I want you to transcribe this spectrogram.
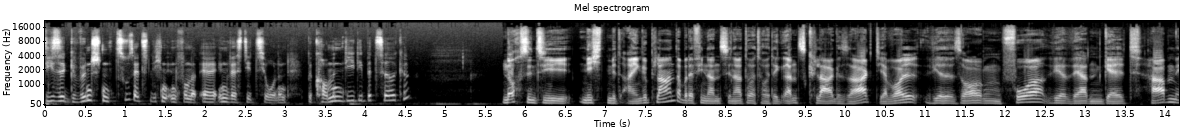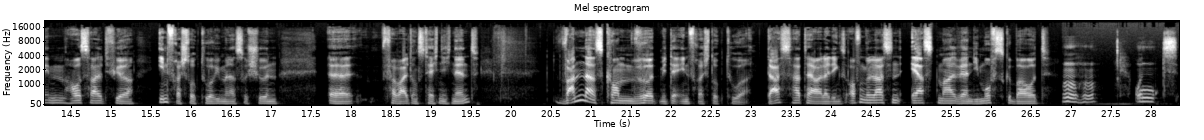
Diese gewünschten zusätzlichen Inform äh, Investitionen, bekommen die die Bezirke? Noch sind sie nicht mit eingeplant, aber der Finanzsenator hat heute ganz klar gesagt, jawohl, wir sorgen vor, wir werden Geld haben im Haushalt für Infrastruktur, wie man das so schön äh, verwaltungstechnisch nennt. Wann das kommen wird mit der Infrastruktur, das hat er allerdings offen gelassen. Erstmal werden die Muffs gebaut. Mhm. Und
